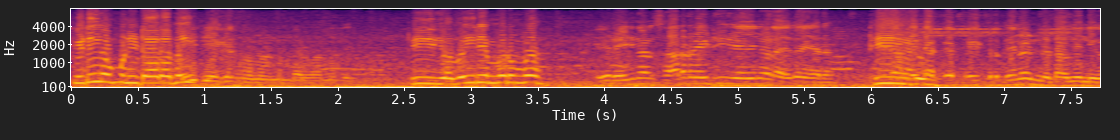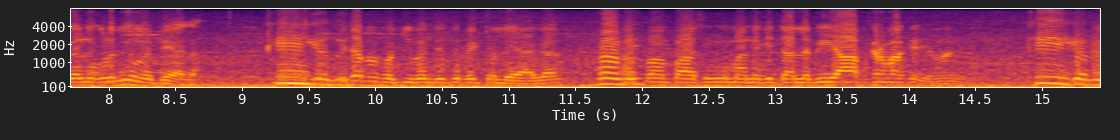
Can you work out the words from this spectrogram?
ਕਿਹੜੀ ਕੰਪਨੀ ਟਾਇਰ ਆ ਇਹ ਬਈ? ਦੇ ਕੇ ਸੋਨਾ ਨੰਬਰ 1 ਤੇ ਠੀਕ ਆ ਬਈ ਰਿਮ ਰੁਮ ਇਹ ਰੀਜਨਲ ਸਾਰਾ ਰੇਟ ਹੀ ਰੀਜਨਲ ਹੈ ਇਹਦਾ ਯਾਰ ਠੀਕ ਹੈ। ਹੈ ਟਰੈਕਟਰ ਦੇ ਨਾਲ ਨਟਾਂ ਦੇ ਨਿਕਲ ਨਿਕਲ ਵੀ ਉਵੇਂ ਪਿਆ ਹੈਗਾ। ਠੀਕ ਆ ਬਈ ਇਹਦਾ ਫੌਜੀ ਬੰਦੇ ਤੋਂ ਟਰੈਕਟਰ ਲਿਆ ਹੈਗਾ। ਹਾਂ ਬਈ ਆਪਾਂ ਪਾਸਿੰਗ ਮੰਨ ਕੇ ਚੱਲ ਵੀ ਆਪ ਕਰਵਾ ਕੇ ਦੇਵਾਂਗੇ। ਠੀਕ ਬਈ।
